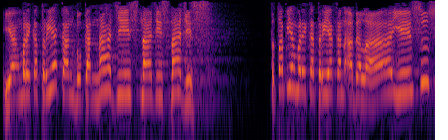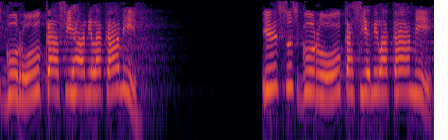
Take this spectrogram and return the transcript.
Yang mereka teriakan bukan najis, najis, najis. Tetapi yang mereka teriakan adalah, Yesus Guru kasihanilah kami. Yesus Guru kasihanilah kami.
